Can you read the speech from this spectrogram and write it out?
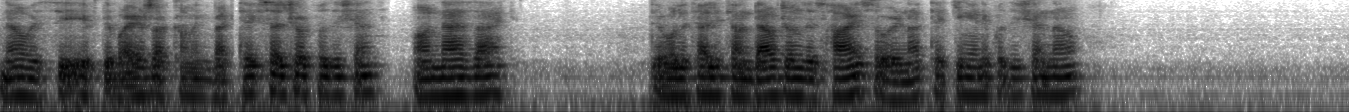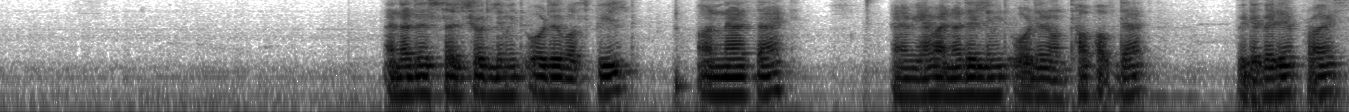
Now we see if the buyers are coming back. Take sell short positions on Nasdaq the volatility on Dow Jones is high, so we're not taking any position now. Another sell short limit order was filled on Nasdaq, and we have another limit order on top of that with a better price.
